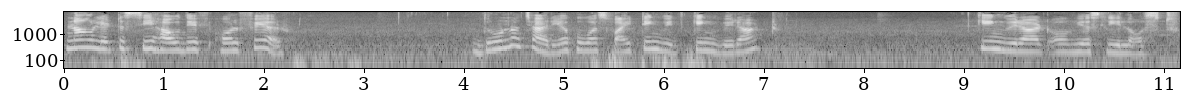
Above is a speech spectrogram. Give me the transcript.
Now let us see how they all fare. Dronacharya, who was fighting with King Virat, King Virat obviously lost.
